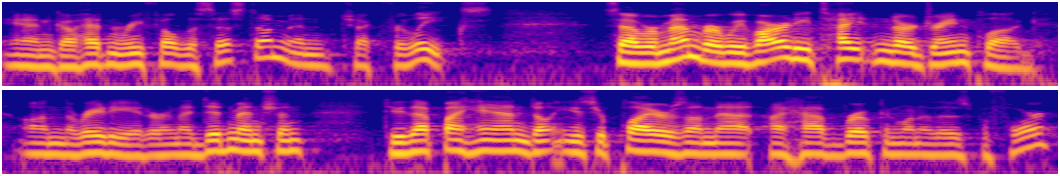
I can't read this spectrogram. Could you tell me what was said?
and go ahead and refill the system and check for leaks. So remember, we've already tightened our drain plug on the radiator, and I did mention do that by hand. Don't use your pliers on that. I have broken one of those before.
